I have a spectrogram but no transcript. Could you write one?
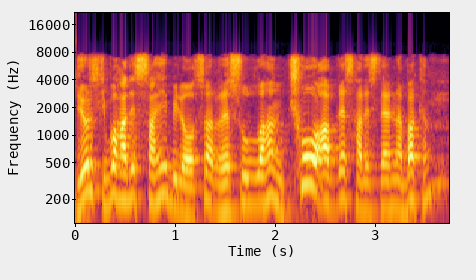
Diyoruz ki bu hadis sahih bile olsa Resulullah'ın çoğu abdest hadislerine bakın.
